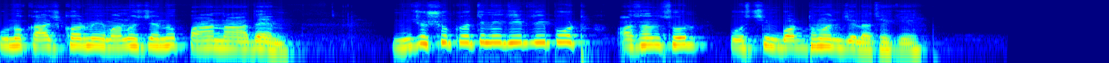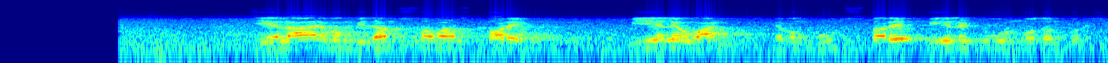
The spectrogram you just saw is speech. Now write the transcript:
কোনো কাজকর্মে মানুষ যেন পা না দেন। নিজস্ব প্রতিনিধির রিপোর্ট, আসানসোল, পশ্চিম বর্ধমান জেলা থেকে। জেলা এবং বিধানসভা স্তরে বিএলএ ওয়ান এবং বুথ স্তরে বিএলএ টু অনুমোদন করেছে,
